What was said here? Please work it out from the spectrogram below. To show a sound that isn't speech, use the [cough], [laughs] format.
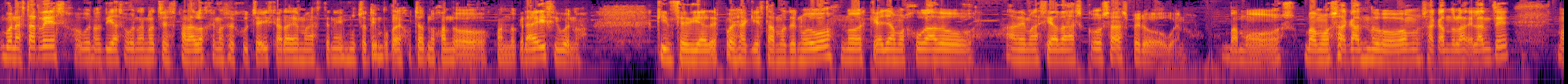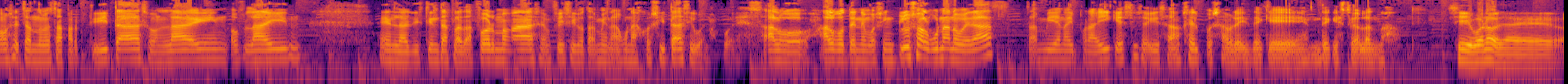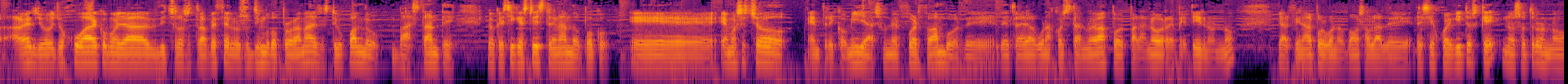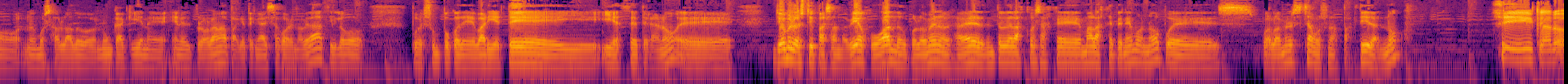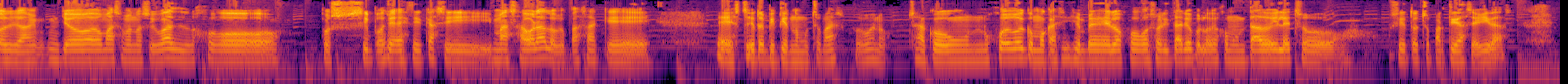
Buenas tardes, o buenos días, o buenas noches para los que nos escuchéis, que ahora además tenéis mucho tiempo para escucharnos cuando, cuando queráis. Y bueno, 15 días después aquí estamos de nuevo. No es que hayamos jugado a demasiadas cosas, pero bueno, vamos, vamos sacando, vamos sacándolo adelante, vamos echando nuestras partiditas online, offline, en las distintas plataformas, en físico también algunas cositas y bueno, pues algo, algo tenemos, incluso alguna novedad también hay por ahí que si seguís a Ángel pues sabréis de qué, de qué estoy hablando. Sí, bueno, eh, a ver, yo, yo jugar, como ya he dicho las otras veces, los últimos dos programas estoy jugando bastante, lo que sí que estoy estrenando poco. Eh, hemos hecho, entre comillas, un esfuerzo ambos de, traer algunas cositas nuevas pues para no repetirnos, ¿no? Y al final, pues bueno, vamos a hablar de, de seis jueguitos que nosotros no, no hemos hablado nunca aquí en, en, el programa para que tengáis algo de novedad y luego, pues un poco de varieté y, y etcétera, ¿no? Eh, yo me lo estoy pasando bien jugando, por lo menos, a ver, dentro de las cosas que, malas que tenemos, ¿no? Pues por lo menos echamos unas partidas, ¿no? Sí, claro, yo más o menos igual, juego, pues sí podría decir casi más ahora, lo que pasa que estoy repitiendo mucho más. Pues bueno, saco un juego y como casi siempre lo juego solitario, pues lo dejo montado y le echo 7 8 partidas seguidas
